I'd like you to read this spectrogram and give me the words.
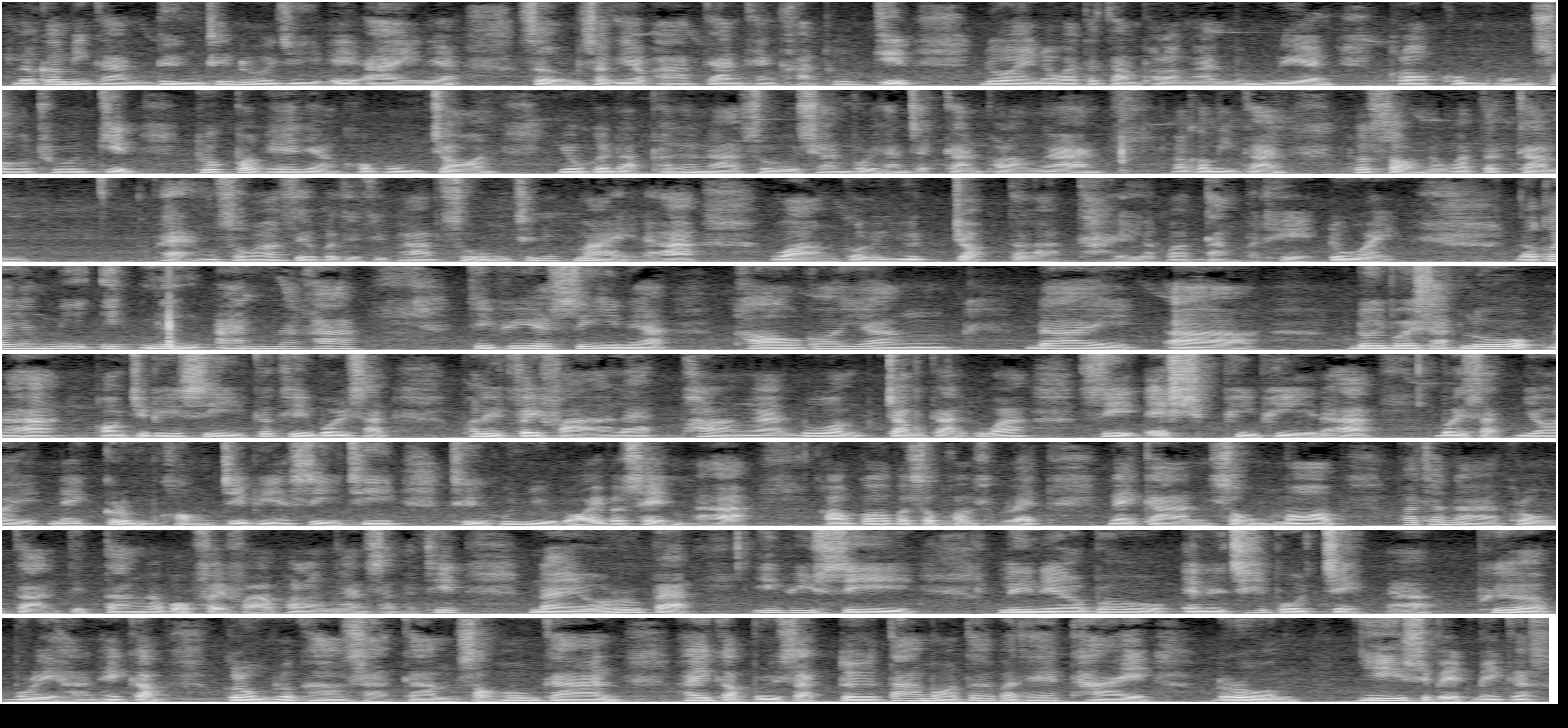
แล้วก็มีการดึงเทคโนโลยี AI เนี่ยเสริมศักยภาพการแข่งขันธุรกิจ โดยนวัตกรรมพลังงานหมุนเวียน ครอบคลุมห่วงโซ่ธุรกิจ ทุกประเภทอย่างครบวงจร ยกระดับพัฒนาโซลูชันบริหารจัดการพลังงาน แล้วก็มีการทดสอบนวัตกรรมแผงโซลาร์เซลล์ประสิทธิภาพสูงชนิดใหม่นะคะ วางกลยุทธ์เจาะตลาดไทยแล้วก็ต่างประเทศด้วย แล้วก็ยังมีอีกหนึ่งอันนะคะ GPSC เนี่ยเขาก็ยังได้อ่าโดยบริษัทลูกนะคะของ GPSC ก็คือบริษัทผลิตไฟฟ้าและพลังงานร่วมจำกัดหรือว่า CHPP นะคะบริษัทย่อยในกลุ่มของ GPSC ที่ถือหุ้นอยู่100%นะคะเขาก็ประสบความสำเร็จในการส่งมอบพัฒนาโครงการติดตั้งระบบไฟฟ้าพลังงานแสงอาทิตย์ในรูปแบบ EPC Renewable Energy Project นะคะ เพื่อบริหารให้กับกลุ่มลูกค้าอุตสาหกรรม 2 โครงการ ให้กับบริษัท Toyota Motor ประเทศไทย รวม 21 เมกะ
